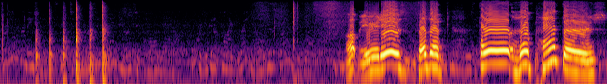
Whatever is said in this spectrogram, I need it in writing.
Free information will be sent to parents and grandparents who call now. Or you can apply right now over the phone if Up here it is for the for the Panthers.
